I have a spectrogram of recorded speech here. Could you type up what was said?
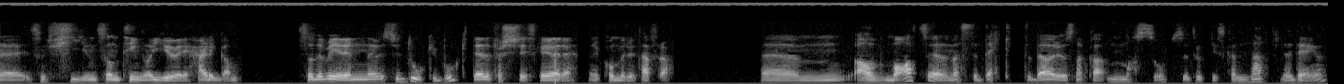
eh, sånn fin sånn ting å gjøre i helgene. Så det blir en eh, sudoku-bok. Det er det første jeg skal gjøre når jeg kommer ut herfra. Um, av mat så er det meste dekt. Det har jeg jo snakka masse om, så jeg tror ikke jeg skal nevne det engang.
